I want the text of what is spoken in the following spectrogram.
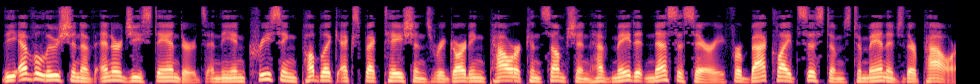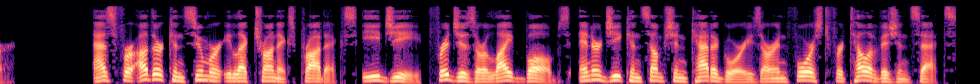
The evolution of energy standards and the increasing public expectations regarding power consumption have made it necessary for backlight systems to manage their power. As for other consumer electronics products e.g., fridges or light bulbs, energy consumption categories are enforced for television sets.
